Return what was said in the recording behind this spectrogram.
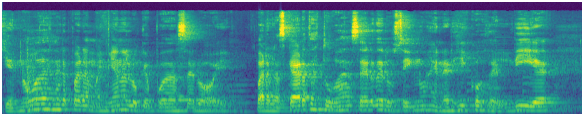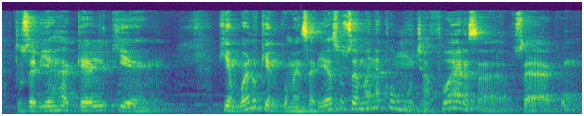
quien no va a dejar para mañana lo que pueda hacer hoy. Para las cartas tú vas a ser de los signos enérgicos del día. Tú serías aquel quien, quien bueno, quien comenzaría su semana con mucha fuerza, o sea, con,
